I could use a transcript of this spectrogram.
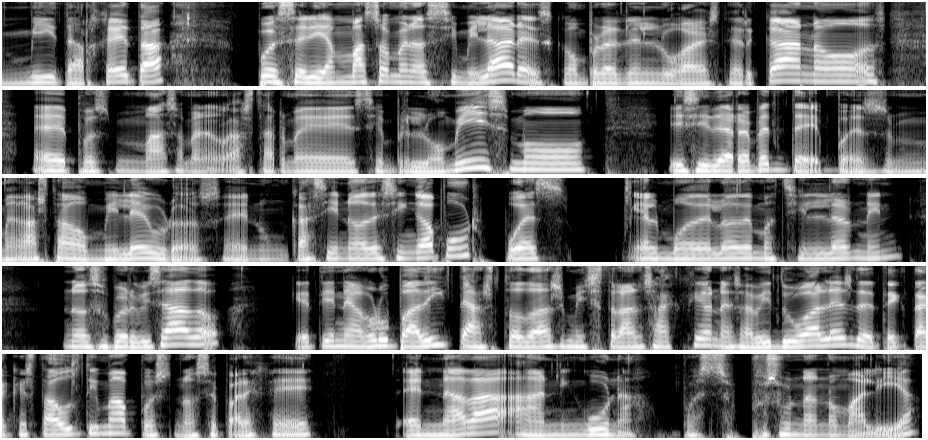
mi tarjeta, pues serían más o menos similares. Comprar en lugares cercanos, eh, pues más o menos gastarme siempre lo mismo. Y si de repente pues me he gastado mil euros en un casino de Singapur, pues el modelo de Machine Learning no supervisado que tiene agrupaditas todas mis transacciones habituales, detecta que esta última pues no se parece en nada a ninguna, pues, pues una anomalía.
